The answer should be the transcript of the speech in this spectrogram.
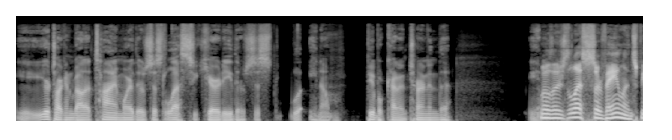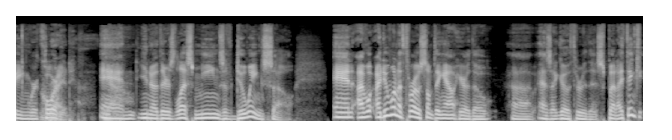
you're talking about a time where there's just less security. There's just, you know, people kind of turning the, Well, there's less surveillance being recorded, Right. and you know there's less means of doing so. And I, w- I do want to throw something out here though uh, as I go through this, but I think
